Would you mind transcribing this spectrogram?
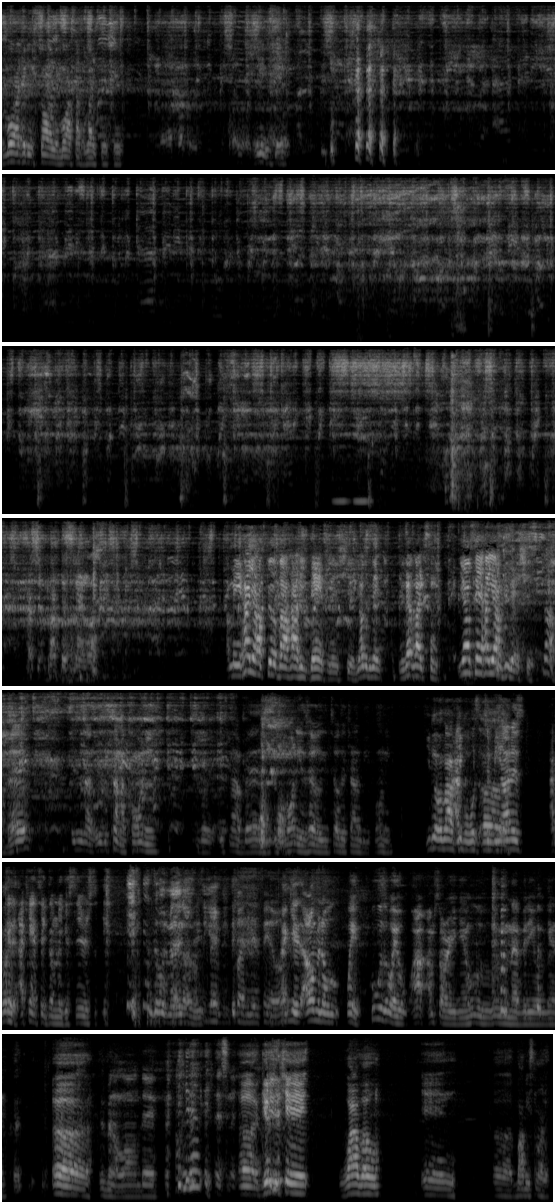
More I hear this song, the more I start to like this shit. Feel about how he dancing and shit? Y'all look at is that like some? You know what I'm saying? How y'all do that shit? It's not bad. It's not. It's kind of corny, but it's not bad. It's funny as hell. You can tell they're trying to be funny. You know, a lot of I- people was. Uh, to be honest, I can't. I can't take them niggas seriously. Doing Doing Billion that shit. of Game. That'd be funny as hell. I get. I don't even know. Wait, who was? Wait, I, I'm sorry again. Who was, who was in that video again? uh, It's been a long day. This nigga. uh, Gillie Da Kid, Wallo, and uh, Bobby Shmurda.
